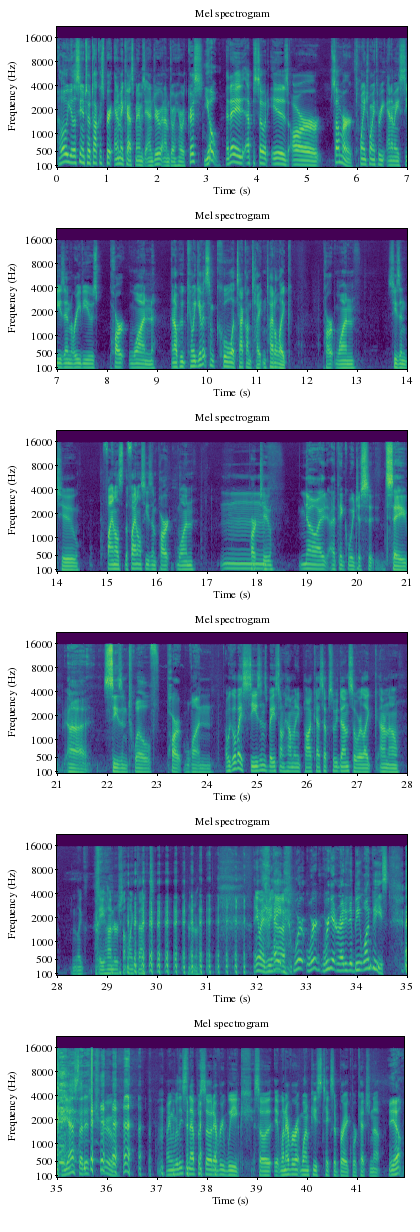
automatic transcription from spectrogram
Hello, you're listening to Otaku Spirit Anime Cast. My name is Andrew, and I'm joined here with Chris. Yo. Today's episode is our summer 2023 anime season reviews part one. And I'll- can we give it some cool Attack on Titan title like part one, season two, finals, the final season part one, part two? No, I, I think we just say uh, season 12, part one. Oh, we go by seasons based on how many podcast episodes we've done. So we're like, I don't know, like 800 or something like that. I don't know. Anyways, we have Hey, we're, we're, we're getting ready to beat One Piece. yes, that is true. I mean, we release an episode every week, so it, whenever One Piece takes a break, we're catching up. yeah.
